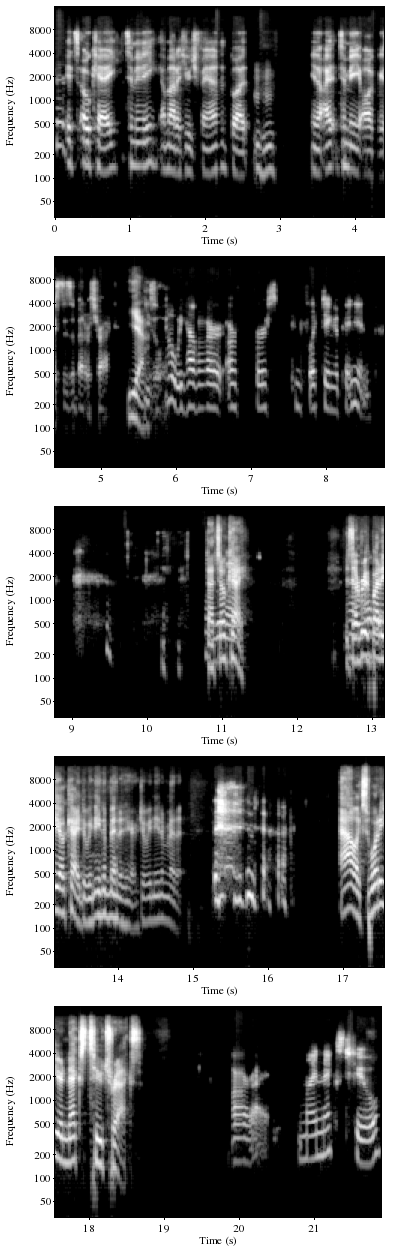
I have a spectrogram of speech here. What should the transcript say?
it's okay to me. I'm not a huge fan, but hmm you know, I, to me, August is a better track Yeah. easily. Oh, we have our, our first conflicting opinion. That's Love okay. Is I everybody okay? Do we need a minute here? Do we need a minute? it. Alex, what are your next two tracks? All right. My next two.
